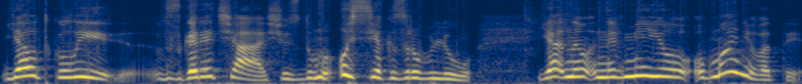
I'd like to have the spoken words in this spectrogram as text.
Я от коли згаряча щось думаю, ось як зроблю. Я не, не вмію обманювати.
